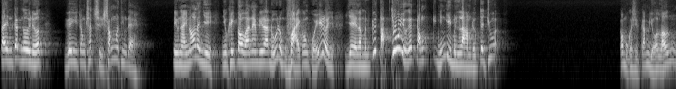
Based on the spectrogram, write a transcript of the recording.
tên các ngươi được ghi trong sách sự sống ở thiên đàng. Điều này nói là gì? Nhiều khi tôi và anh em đi ra đuổi được vài con quỷ rồi về là mình cứ tập chúa vào cái công những gì mình làm được cho Chúa. Có một cái sự cám dỗ lớn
